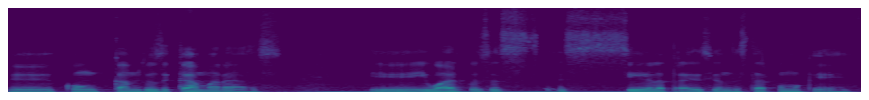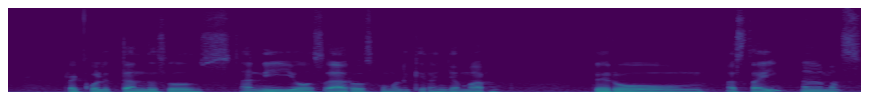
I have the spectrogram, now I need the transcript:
eh, con cambios de cámaras. igual pues es, es, sigue la tradición de estar como que recolectando esos anillos, aros, como le quieran llamar. Pero hasta ahí, nada más.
